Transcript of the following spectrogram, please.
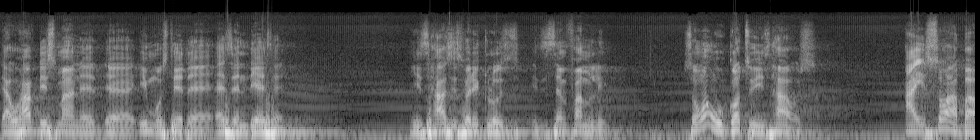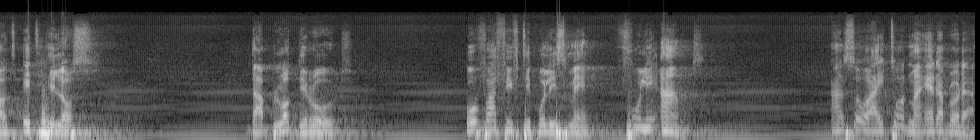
I will have this man, uh, uh, Imo State, uh, Ezendeze. His house is very close, it's the same family. So when we got to his house, I saw about eight Hilux that blocked the road. Over 50 policemen, fully armed. And so I told my elder brother,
